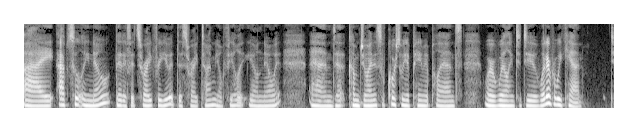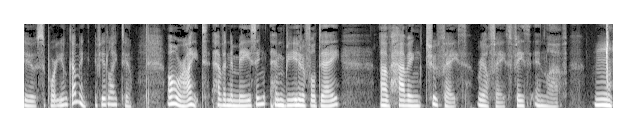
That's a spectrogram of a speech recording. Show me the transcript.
I absolutely know that if it's right for you at this right time, you'll feel it, you'll know it and uh, come join us. Of course, we have payment plans. We're willing to do whatever we can to support you in coming if you'd like to. All right. Have an amazing and beautiful day of having true faith, real faith, faith in love. Mwah.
